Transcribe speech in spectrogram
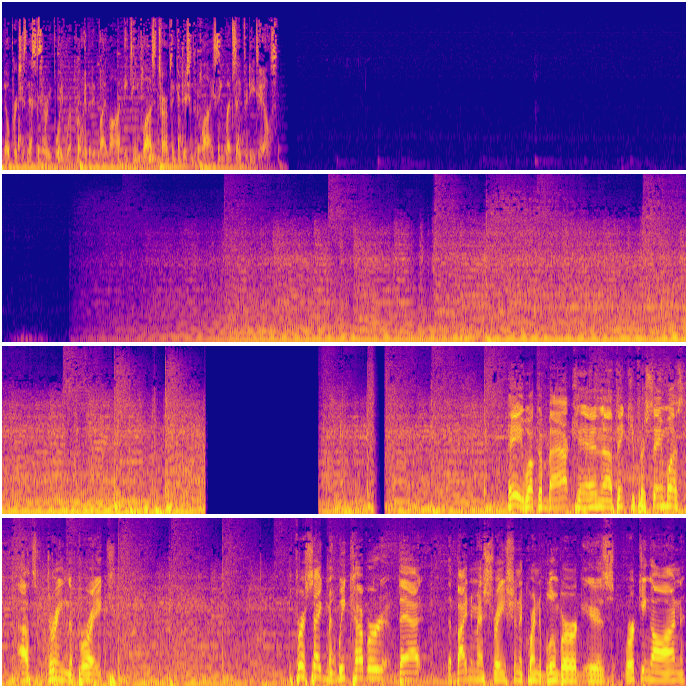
No purchase necessary. Void where prohibited by law. 18 plus terms and conditions apply. See website for details. Hey, welcome back, and uh, thank you for staying with us during the break. First segment, we covered that the Biden administration, according to Bloomberg, is working on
